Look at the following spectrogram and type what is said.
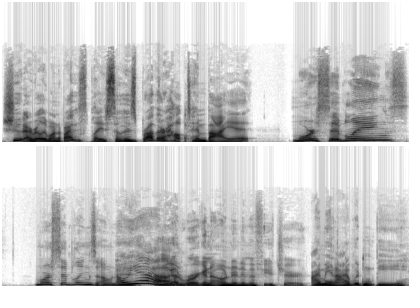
shoot, I really want to buy this place. So his brother helped him buy it. More siblings. More siblings own oh, it. Oh, yeah. Oh my god, we're gonna own it in the future. I mean, I wouldn't be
